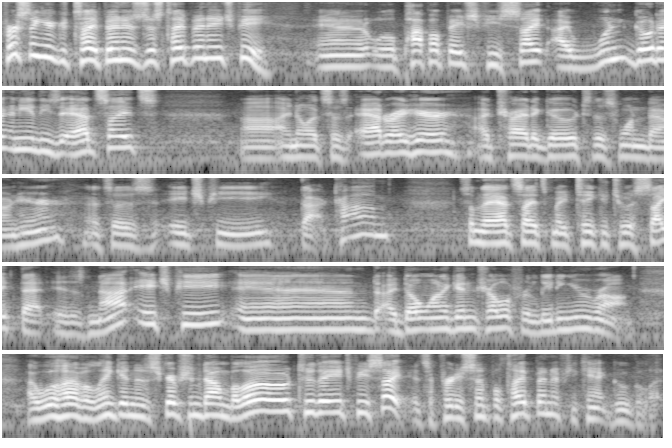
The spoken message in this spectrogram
first thing you can type in is just type in HP and it will pop up HP site. I wouldn't go to any of these ad sites uh, I know it says ad right here. I try to go to this one down here that says hp.com. Some of the ad sites may take you to a site that is not HP and I don't want to get in trouble for leading you wrong. I will have a link in the description down below to the HP site. It's a pretty simple type in if you can't Google it.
